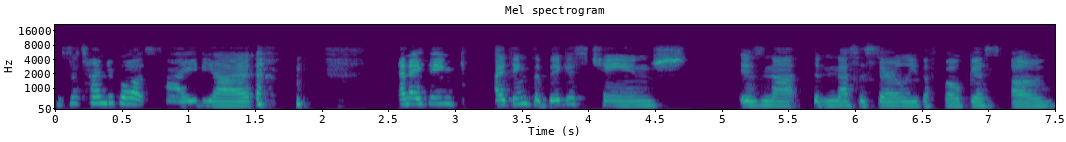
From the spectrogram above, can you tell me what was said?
Is it time to go outside yet? and I think I think the biggest change is not necessarily the focus of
